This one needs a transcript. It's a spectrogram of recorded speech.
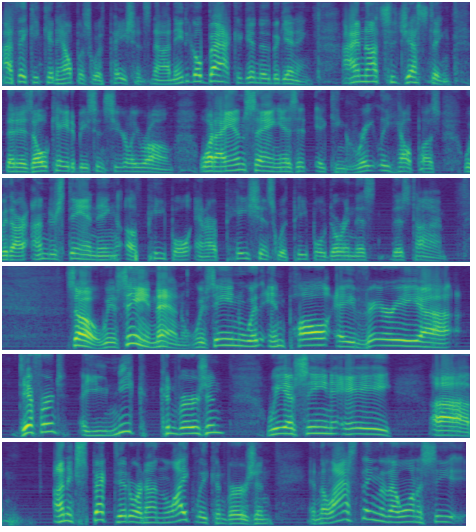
I think it can help us with patience. Now, I need to go back again to the beginning. I'm not suggesting that it is okay to be sincerely wrong wrong. What I am saying is it, it can greatly help us with our understanding of people and our patience with people during this, this time. So we've seen then, we've seen within Paul a very uh, different, a unique conversion. We have seen a um, unexpected or an unlikely conversion. And the last thing that I want to see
